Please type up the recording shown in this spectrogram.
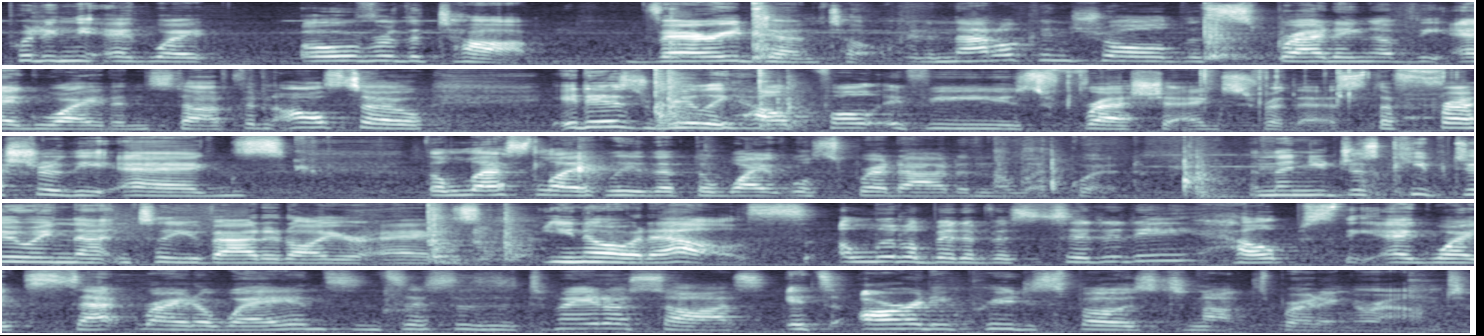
putting the egg white over the top, very gentle. And that'll control the spreading of the egg white and stuff. And also, it is really helpful if you use fresh eggs for this. The fresher the eggs, the less likely that the white will spread out in the liquid. And then you just keep doing that until you've added all your eggs. You know what else? A little bit of acidity helps the egg whites set right away, and since this is a tomato sauce, it's already predisposed to not spreading around.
